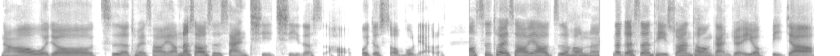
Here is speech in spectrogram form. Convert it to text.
然后我就吃了退烧药，那时候是三七七的时候，我就受不了了，然后吃退烧药之后呢，那个身体酸痛感觉有比较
